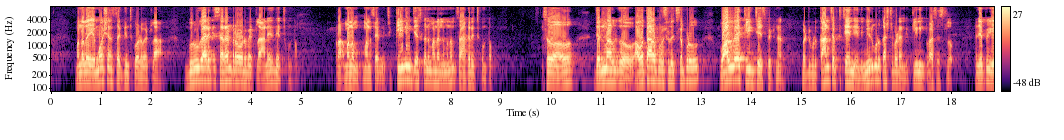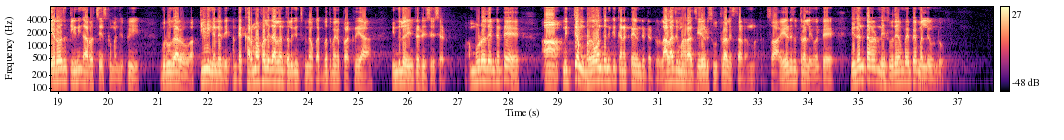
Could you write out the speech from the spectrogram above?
మనలో ఎమోషన్స్ తగ్గించుకోవడం ఎట్లా? గురువుగారికి సరెండర్ అవ్వడం ఎట్లా? అనేది నేర్చుకుంటాం. మనం మన సైడ్ నుంచి. క్లీనింగ్ చేసుకొని మనల్ని మనం సహకరించుకుంటాం. సో జన్మాలకు అవతార పురుషులు వచ్చినప్పుడు వాళ్ళే క్లీన్ చేసి పెట్టినారు. బట్ ఇప్పుడు కాన్సెప్ట్ చేంజ్ అయింది. మీరు కూడా కష్టపడండి క్లీనింగ్ ప్రాసెస్లో. అని చెప్పి ఏ రోజు క్లీనింగ్ ఆ రోజు చేసుకోమని చెప్పి గురువుగారు ఆ క్లీనింగ్ అనేది అంటే కర్మ ఫలితాలను తొలగించుకునే ఒక అద్భుతమైన ప్రక్రియ ఇందులో ఇంట్రడ్యూస్ చేశాడు. ఆ మూడోది ఏంటంటే ఆ, నిత్యం భగవంతునికి కనెక్ట్ అయి ఉండేటట్టు లాలాజీ మహారాజ్ ఏడు సూత్రాలు ఇస్తాడనమాట సో ఆ ఏడు సూత్రాలు ఏమంటే నిరంతరం నీ హృదయం వైపే మళ్ళీ ఉండు.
